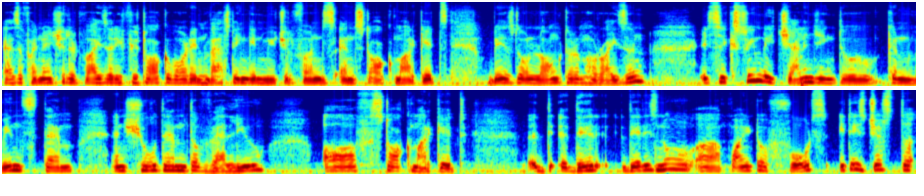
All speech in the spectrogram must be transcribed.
as a financial advisor if you talk about investing in mutual funds and stock markets based on long term horizon it's extremely challenging to convince them and show them the value of stock market there there is no uh, point of force. It is just the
